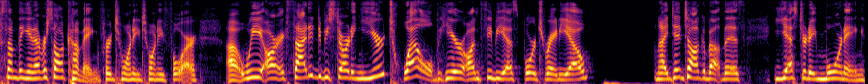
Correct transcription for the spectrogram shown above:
something you never saw coming for 2024. Uh, we are excited to be starting year 12 here on CBS Sports Radio. And I did talk about this yesterday morning,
